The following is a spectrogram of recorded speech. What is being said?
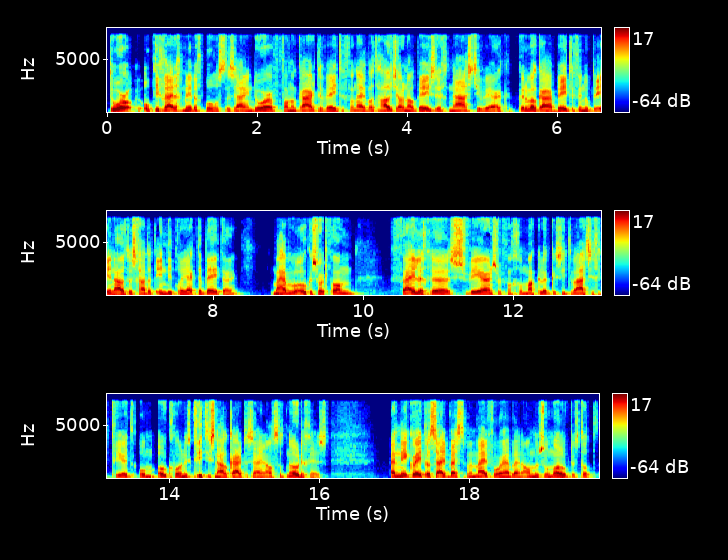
door op die vrijdagmiddagborrels te zijn, door van elkaar te weten van hey, wat houdt jou nou bezig naast je werk, kunnen we elkaar beter vinden op de inhoud, dus gaat het in die projecten beter. Maar hebben we ook een soort van veilige sfeer, een soort van gemakkelijke situatie gecreëerd om ook gewoon eens kritisch naar elkaar te zijn als dat nodig is. En ik weet dat zij het beste met mij voor hebben en andersom ook. Dus dat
